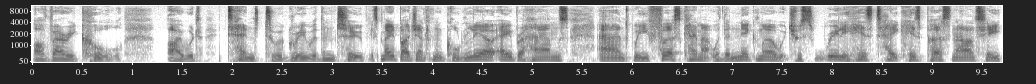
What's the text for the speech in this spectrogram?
are very cool. I would tend to agree with them too. It's made by a gentleman called Leo Abrahams, and we first came out with Enigma, which was really his take, his personality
